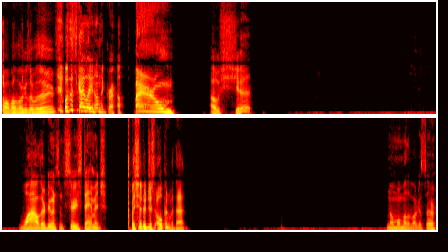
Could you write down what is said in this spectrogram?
Four motherfuckers over there. Was this guy laying on the ground? Bam! Oh shit! Wow, they're doing some serious damage. I should have just opened with that. No more motherfuckers, sir.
